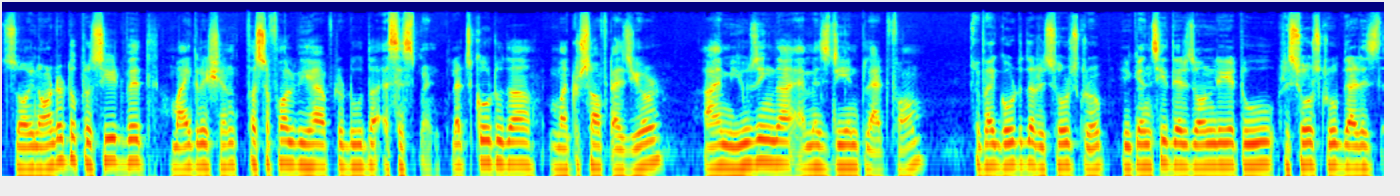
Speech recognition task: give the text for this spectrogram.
So in order to proceed with migration, first of all, we have to do the assessment. Let's go to the Microsoft Azure. I'm using the MSDN platform if I go to the resource group, you can see there is only a two resource group that is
